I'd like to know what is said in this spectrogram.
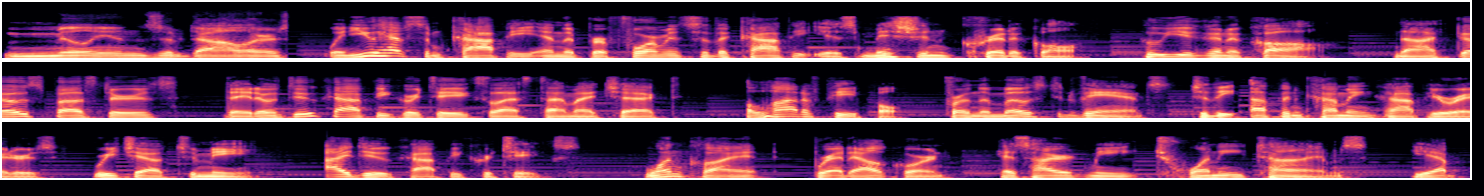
millions of dollars. When you have some copy and the performance of the copy is mission critical, who you going to call? Not Ghostbusters. They don't do copy critiques last time I checked. A lot of people, from the most advanced to the up and coming copywriters, reach out to me. I do copy critiques. One client, Brett Alcorn, has hired me 20 times. Yep,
